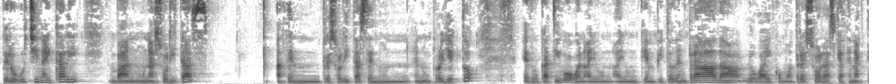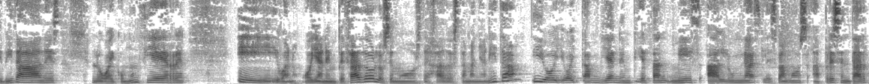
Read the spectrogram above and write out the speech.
Pero Urchina y Kari van unas horitas, hacen tres horitas en un, en un proyecto educativo, bueno, hay un, hay un tiempito de entrada, luego hay como tres horas que hacen actividades, luego hay como un cierre. Y, bueno, hoy han empezado, los hemos dejado esta mañanita y hoy, hoy también empiezan mis alumnas. Les vamos a presentar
